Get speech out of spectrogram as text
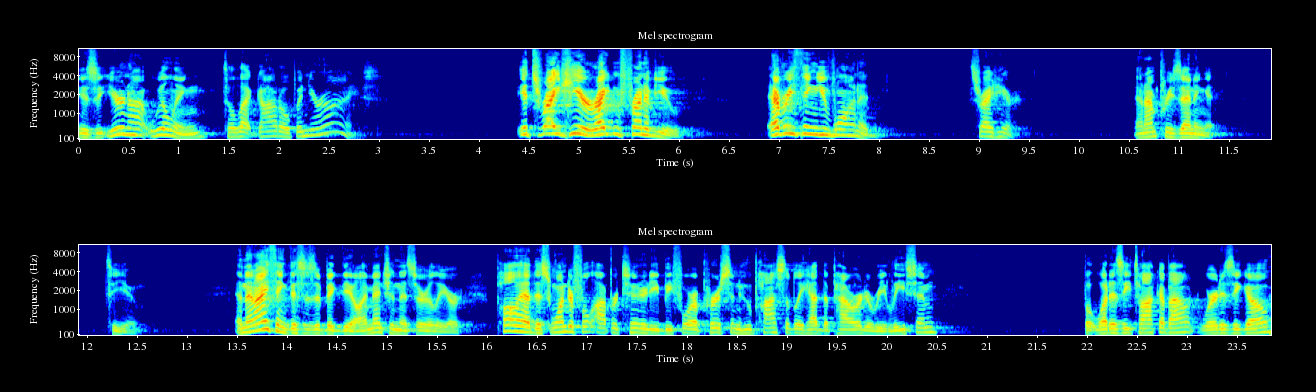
is that you're not willing to let God open your eyes. It's right here, right in front of you. Everything you've wanted, it's right here. And I'm presenting it to you. And then I think this is a big deal. I mentioned this earlier. Paul had this wonderful opportunity before a person who possibly had the power to release him. But what does he talk about? Where does he go?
